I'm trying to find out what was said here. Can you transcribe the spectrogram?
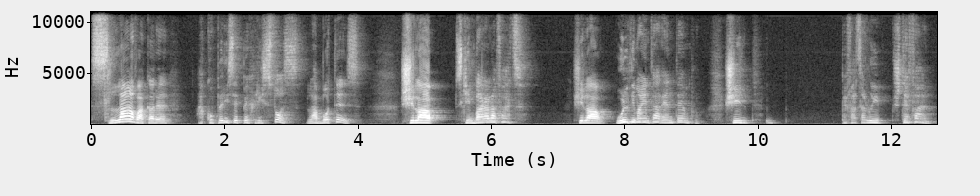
Slava care acoperise pe Hristos la botez și la schimbarea la față și la ultima intrare în templu și pe fața lui Ștefan.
